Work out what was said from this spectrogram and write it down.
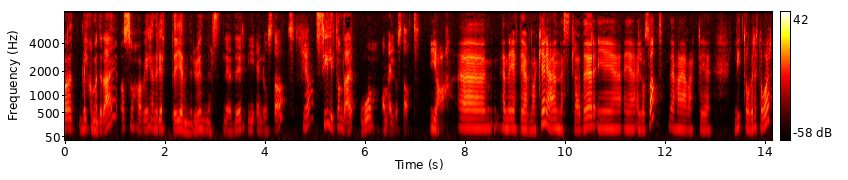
Og velkommen til deg. Og så har vi Henriette Jevnerud, nestleder i LO Stat. Ja. Si litt om deg og om LO Stat. Ja. Uh, Henriette Jevnaker. Jeg er nestleder i, i LO Stat. Det har jeg vært i litt over et år.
